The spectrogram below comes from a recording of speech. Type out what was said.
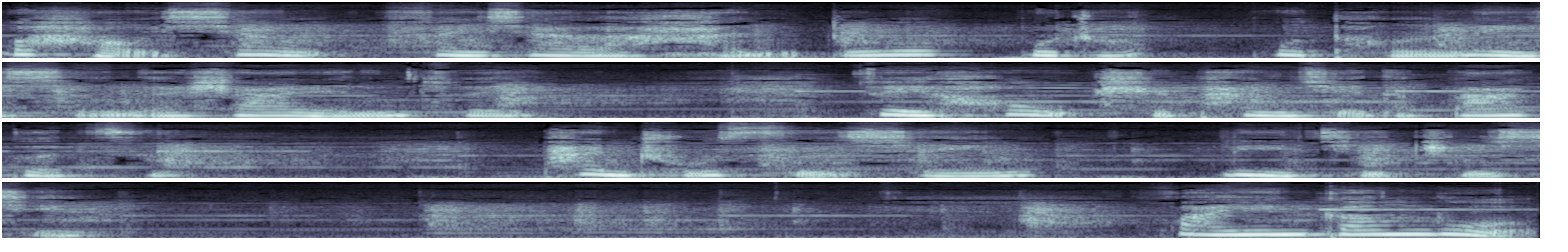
我好像犯下了很多不种不同类型的杀人罪，最后是判决的八个字。判处死刑，立即执行。话音刚落，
